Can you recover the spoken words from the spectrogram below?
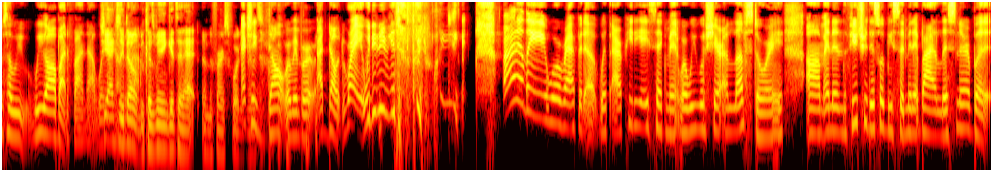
So we we all about to find out what She actually don't about. because we didn't get to that in the first 40 actually minutes. don't remember. I don't. Right. We didn't even get to fight or flight. Finally, we'll wrap it up with our PDA segment where we will share a love story. Um, and in the future, this will be submitted by a listener, but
